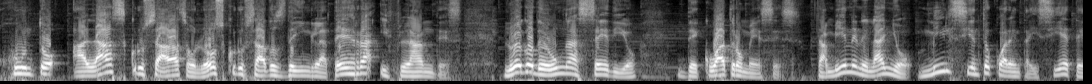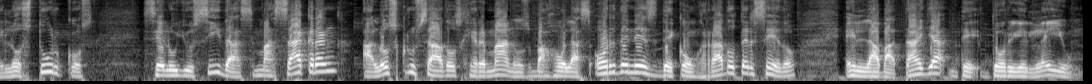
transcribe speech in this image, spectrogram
junto a las cruzadas o los cruzados de Inglaterra y Flandes, luego de un asedio de cuatro meses. También en el año 1147 los turcos seluyucidas masacran a los cruzados germanos bajo las órdenes de Conrado III en la batalla de Doryleum.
